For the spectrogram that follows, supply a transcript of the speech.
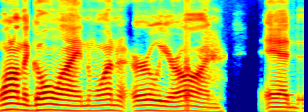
one on the goal line, one earlier on, and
